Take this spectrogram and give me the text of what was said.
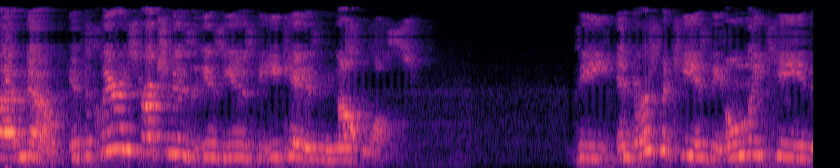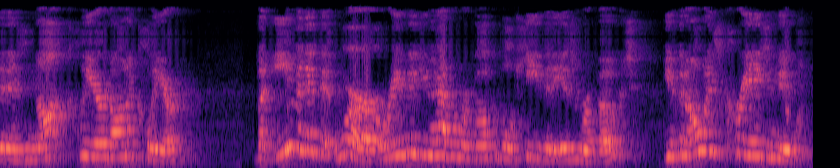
Uh, no, if the clear instruction is, is used, the EK is not lost. The endorsement key is the only key that is not cleared on a clear. But even if it were, or even if you have a revocable key that is revoked, you can always create a new one.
